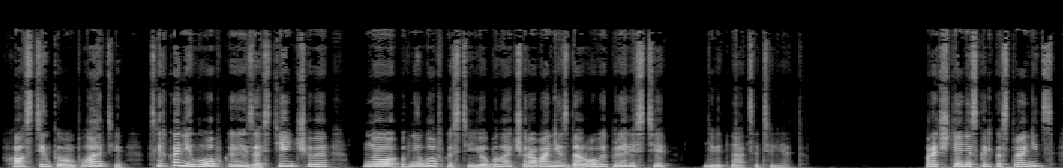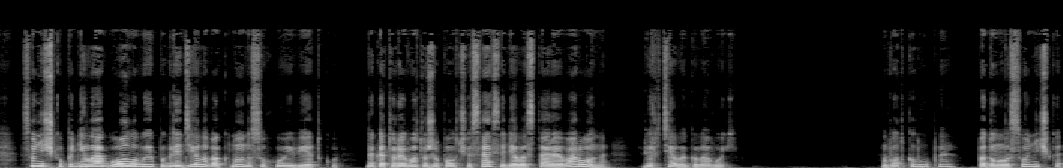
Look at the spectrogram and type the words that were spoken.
в холстинковом платье, слегка неловкая и застенчивая, но в неловкости ее было очарование здоровой прелести девятнадцати лет. Прочтя несколько страниц, Сонечка подняла голову и поглядела в окно на сухую ветку, на которой вот уже полчаса сидела старая ворона, вертела головой. Вот глупая, подумала Сонечка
